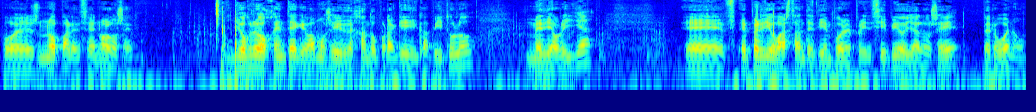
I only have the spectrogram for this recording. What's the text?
Pues no parece, no lo sé. Yo creo, gente, que vamos a ir dejando por aquí el capítulo, media orilla. Eh, he perdido bastante tiempo en el principio, ya lo sé, pero bueno,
